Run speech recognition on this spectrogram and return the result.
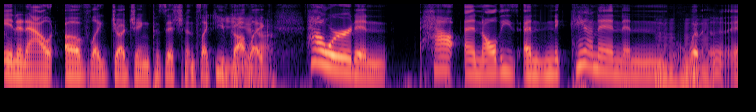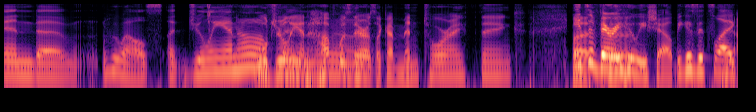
in and out of like judging positions. Like you've got like Howard and how and all these and Nick Cannon and what Mhm. and uh, who else? Uh, Julianne Hough. Well, Julianne and, Hough was there uh, as like a mentor, I think. it's a very the- Huey show because it's like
